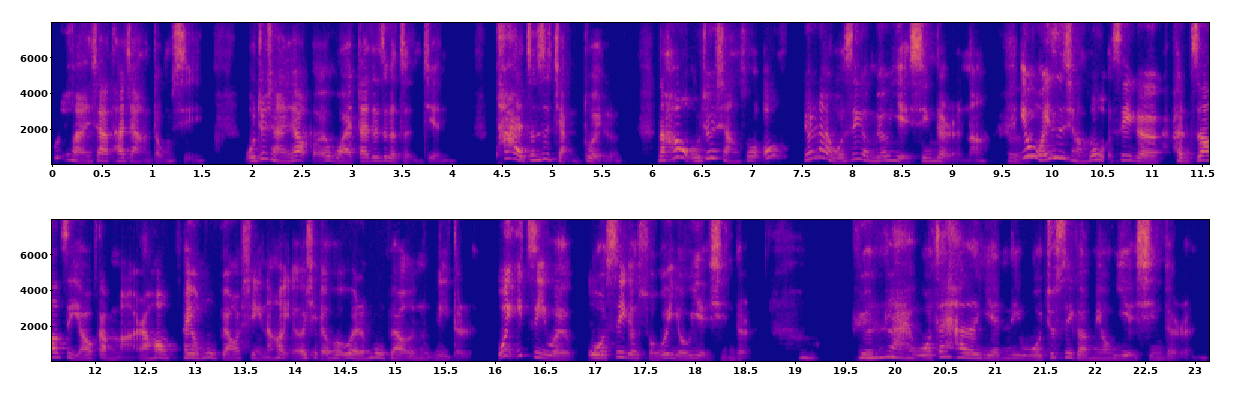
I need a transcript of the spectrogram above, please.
我就想一下他讲的东西，我就想一下，哎，我还待在这个整间，他还真是讲对了。然后我就想说，哦，原来我是一个没有野心的人啊，嗯、因为我一直想说我是一个很知道自己要干嘛，然后很有目标性，然后而且会为了目标而努力的人。我一直以为我是一个所谓有野心的人，嗯、原来我在他的眼里，我就是一个没有野心的人。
